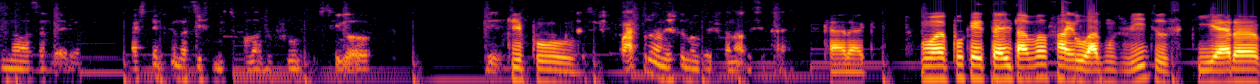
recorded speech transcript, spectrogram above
Nossa, velho. Faz tempo que eu não assisto do Full. Chegou Tipo, quatro anos que eu não vejo o canal desse cara. Caraca. Bom, é porque ele tava fazendo alguns vídeos que era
